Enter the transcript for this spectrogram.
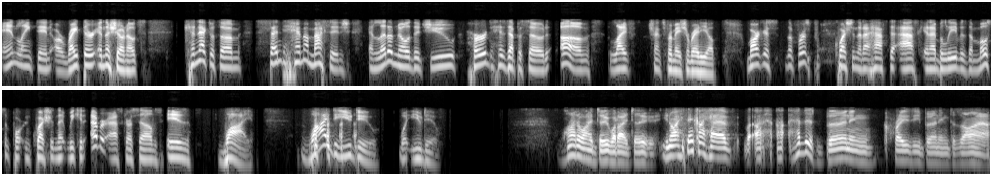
and LinkedIn are right there in the show notes. Connect with him, send him a message, and let him know that you heard his episode of Life Transformation Radio. Marcus, the first question that I have to ask, and I believe is the most important question that we could ever ask ourselves, is why? Why do you do what you do? Why do I do what I do? You know, I think I have I, I have this burning, crazy, burning desire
